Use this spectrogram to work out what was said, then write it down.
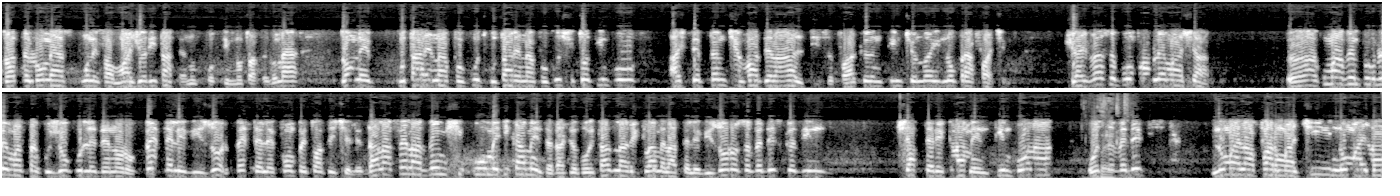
toată lumea spune, sau majoritatea, nu poftim, nu toată lumea, domne, cu tare n-a făcut, cu tare n-a făcut și tot timpul așteptăm ceva de la alții să facă, în timp ce noi nu prea facem. Și aș vrea să pun problema așa. Uh, acum avem problema asta cu jocurile de noroc. Pe televizor, pe telefon, pe toate cele. Dar la fel avem și cu medicamente. Dacă vă uitați la reclame la televizor, o să vedeți că din șapte reclame în timpul ăla, o să vedeți numai la farmacii, numai la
